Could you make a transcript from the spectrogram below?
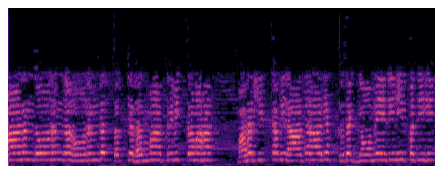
आनन्दो नन्दनो नन्दः कृतज्ञो मेदिनीपतिः।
